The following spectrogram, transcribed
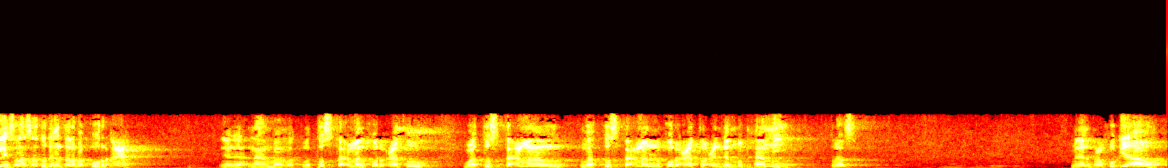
milih salah satu dengan cara Qur'an. Ya enggak? Nah, wa tusta'mal qur'atu wa tusta'mal wa tusta'mal qur'atu 'inda al-mubhami. Terus min al-huquqi au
